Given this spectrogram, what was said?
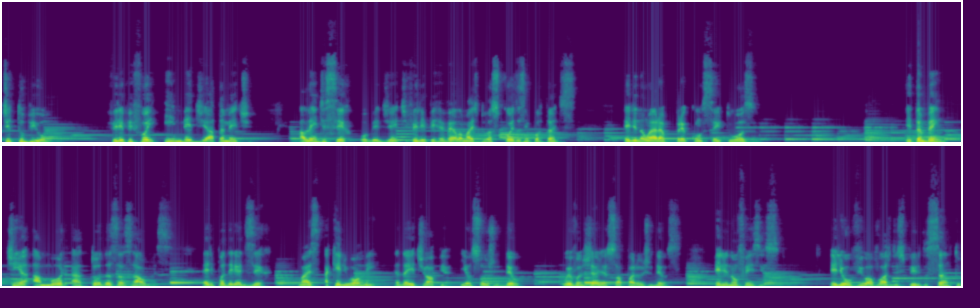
titubeou. Felipe foi imediatamente. Além de ser obediente, Felipe revela mais duas coisas importantes. Ele não era preconceituoso. E também tinha amor a todas as almas. Ele poderia dizer: Mas aquele homem é da Etiópia e eu sou judeu o evangelho é só para os judeus? Ele não fez isso. Ele ouviu a voz do Espírito Santo,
